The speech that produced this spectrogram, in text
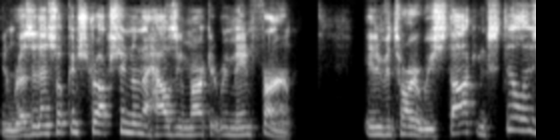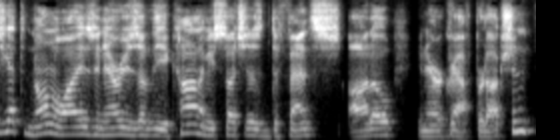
and residential construction and the housing market remain firm. Inventory restocking still is yet to normalize in areas of the economy such as defense, auto, and aircraft production.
